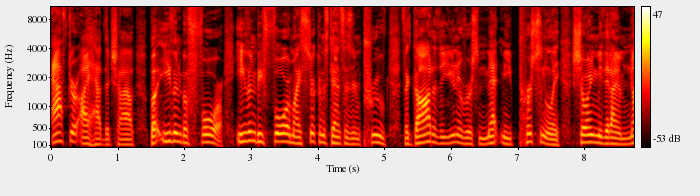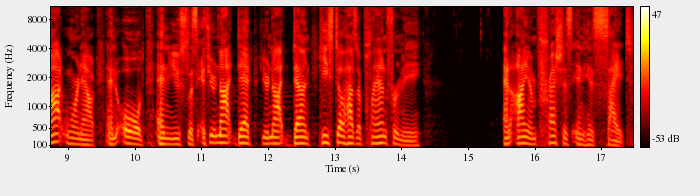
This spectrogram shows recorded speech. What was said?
after I had the child, but even before. Even before my circumstances improved, the God of the universe met me personally, showing me that I am not worn out and old and useless. If you're not dead, you're not done. He still has a plan for me, and I am precious in His sight.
